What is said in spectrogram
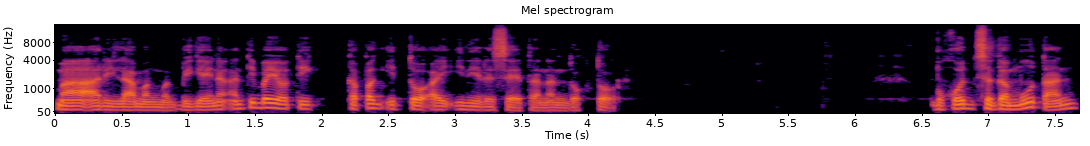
Maaari lamang magbigay ng antibiotic kapag ito ay inireseta ng doktor. Bukod sa gamutan,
